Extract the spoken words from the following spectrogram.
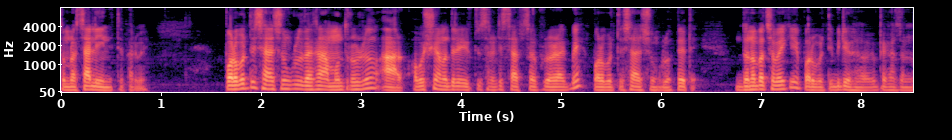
তোমরা চালিয়ে নিতে পারবে। পরবর্তী সাজেশনগুলো দেখার আমন্ত্রণ হলো। আর অবশ্যই আমাদের ইউটিউব চ্যানেলটি সাবস্ক্রাইব করে রাখবে পরবর্তী সাজেশনগুলো পেতে। ধন্যবাদ সবাইকে। পরবর্তী ভিডিও দেখার জন্য।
